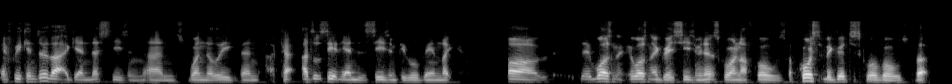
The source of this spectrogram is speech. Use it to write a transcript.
if we can do that again this season and win the league, then I, I don't see at the end of the season people being like, "Oh, it wasn't it wasn't a great season. We didn't score enough goals." Of course, it'd be good to score goals, but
